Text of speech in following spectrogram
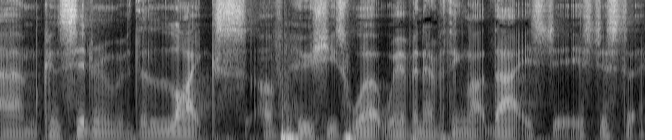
Um, considering with the likes of who she's worked with and everything like that, it's just, it's just a,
